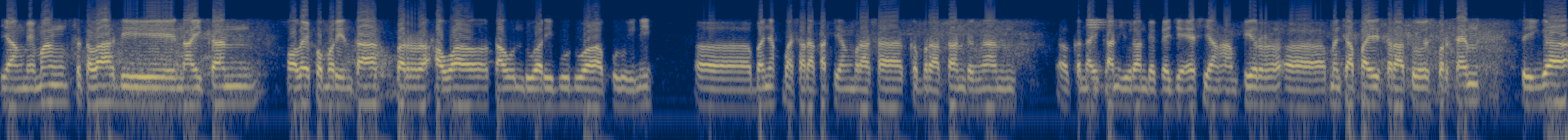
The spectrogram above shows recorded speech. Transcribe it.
yang memang setelah dinaikkan oleh pemerintah per awal tahun 2020 ini uh, banyak masyarakat yang merasa keberatan dengan uh, kenaikan iuran BPJS yang hampir uh, mencapai 100 persen sehingga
